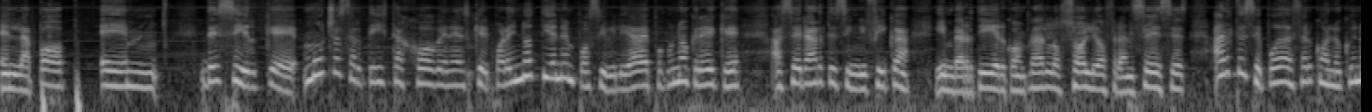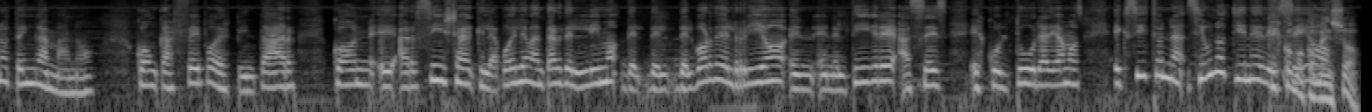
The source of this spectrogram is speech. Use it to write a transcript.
en la pop, em, decir que muchos artistas jóvenes que por ahí no tienen posibilidades, porque uno cree que hacer arte significa invertir, comprar los óleos franceses. Arte se puede hacer con lo que uno tenga a mano. Con café podés pintar, con eh, arcilla que la podés levantar del limo, del, del- del borde del río en, en el Tigre, haces escultura, digamos. Existe una, si uno tiene Que es como deseo- comenzó.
